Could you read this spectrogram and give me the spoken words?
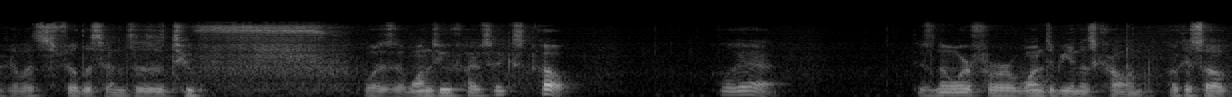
Okay, let's fill this in. This is a two. What is it? One, two, five, six. Oh, look at that. There's nowhere for one to be in this column. Okay, so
